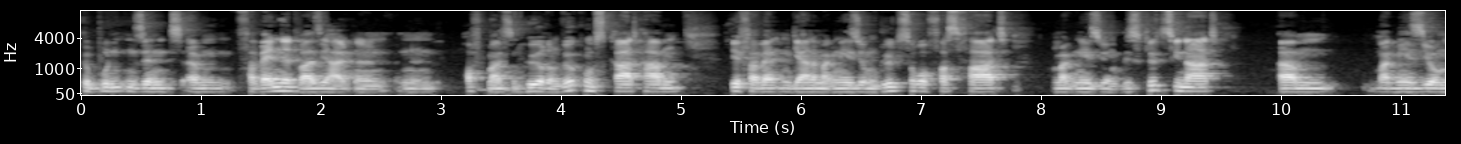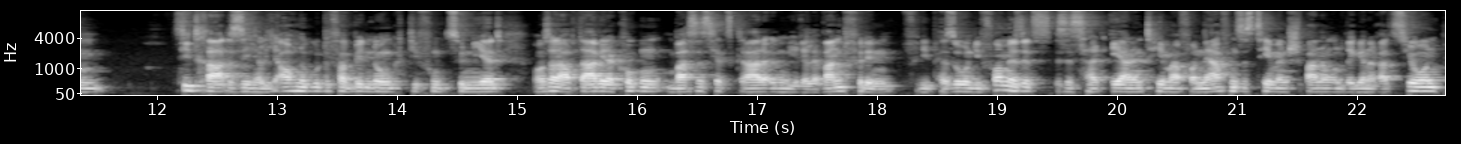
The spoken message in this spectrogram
gebunden sind, ähm, verwendet, weil sie halt einen, einen, oftmals einen höheren Wirkungsgrad haben. Wir verwenden gerne Magnesiumglycerophosphat, Magnesiumbisglycinat. Ähm, Magnesium Citrat ist sicherlich auch eine gute Verbindung, die funktioniert. Man muss halt auch da wieder gucken, was ist jetzt gerade irgendwie relevant für, den, für die Person, die vor mir sitzt. Ist es halt eher ein Thema von Nervensystementspannung und Regeneration?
